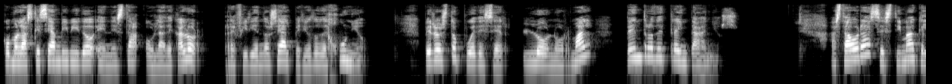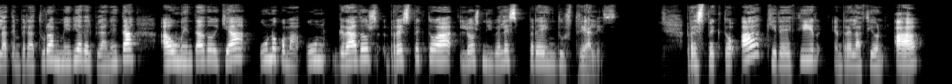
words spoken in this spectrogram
como las que se han vivido en esta ola de calor, refiriéndose al periodo de junio. Pero esto puede ser lo normal dentro de 30 años. Hasta ahora se estima que la temperatura media del planeta ha aumentado ya 1,1 grados respecto a los niveles preindustriales. Respecto a quiere decir en relación a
